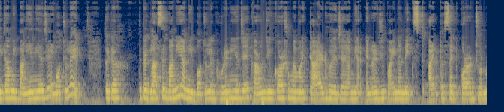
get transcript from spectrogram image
এটা আমি বানিয়ে নিয়ে যাই বটলে তো এটা এটা গ্লাসে বানিয়ে আমি বটলে ভরে নিয়ে যাই, কারণ জিম করার সময় আমি অনেক টায়ার্ড হয়ে যায়, আমি আর এনার্জি পাই না নেক্সট আরেকটা সেট করার জন্য।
